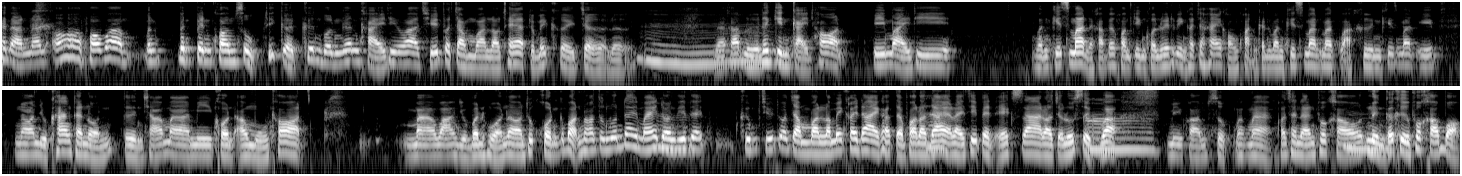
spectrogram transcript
ขนาดนั้นอ๋อเพราะว่ามันมันเป็นความสุขที่เกิดขึ้นบนเงื่อนไขที่ว่าชีวิตประจำวันเราแทบจะไม่เคยเจอเลยอืมนะครับ หรือได้กินไก่ทอด ปีใหม่ที่วันคริสต์มาสนะครับเป็นความจริงคนฟิลิปปินส์เขาจะให้ของขวัญกันวันคริสต์มาสมากกว่าคืนคริสต์มาสอีฟนอนอยู่ข้างถนน ตื่นเช้ามามีคนเอาหมูทอด มาวางอยู่บนหัวนอนทุกคนก็บอกนอนตรงนู้นได้ไหมโดนดีได้คือชีวิตประจำวันเราไม่ค่อยได้ครับ แต่พอเราได้อะไรที่เป็น extra เราจะรู้สึกว่าอ๋อมีความสุขมากๆ เพราะฉะนั้นพวกเขาหนึ่งก็คือพวกเขาบอก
